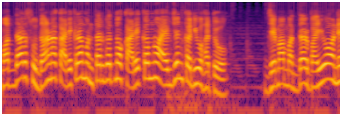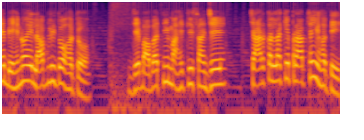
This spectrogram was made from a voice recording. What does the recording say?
મતદાર સુધારણા કાર્યક્રમ અંતર્ગતનો કાર્યક્રમનું આયોજન કર્યું હતું, જેમાં મતદાર ભાઈઓ અને બહેનોએ લાભ લીધો હતો. જે બાબતની માહિતી સાંજે ચાર કલાકે પ્રાપ્ત થઈ હતી.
